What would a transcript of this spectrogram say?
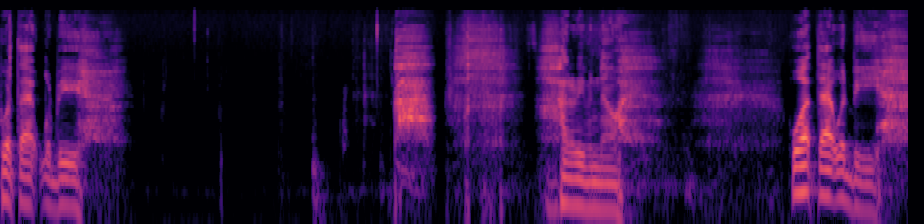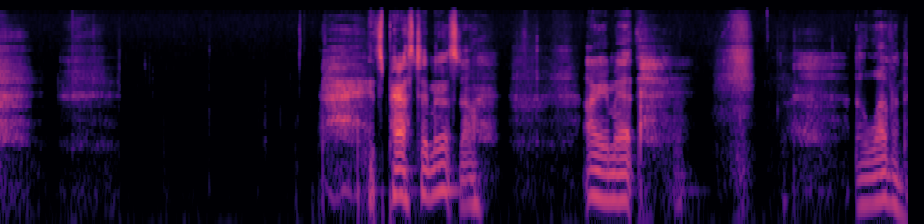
what that would be. I don't even know what that would be. It's past 10 minutes now. I am at 11.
